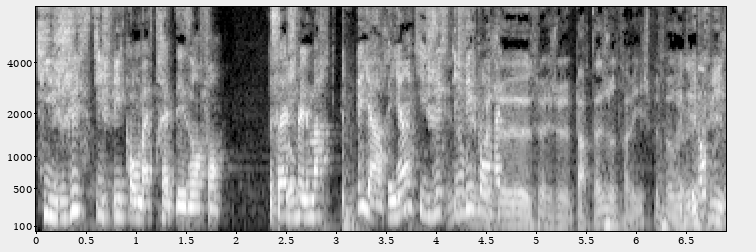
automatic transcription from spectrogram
qui justifie qu'on maltraite des enfants? Ça, je vais le marquer. Il n'y a rien qui Et justifie qu'on je, je partage votre avis, je peux pas vous Et dire. puis,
